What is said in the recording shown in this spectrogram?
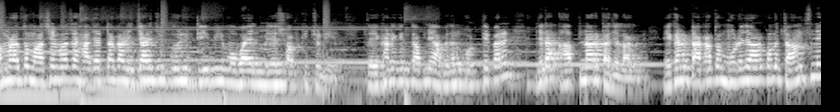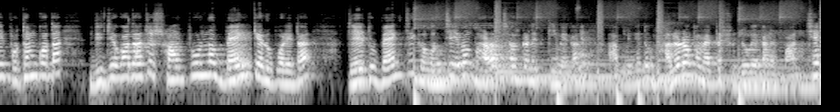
আমরা তো মাসে মাসে হাজার টাকা রিচার্জই করি টিভি মোবাইল মিলে সবকিছু নিয়ে। তো এখানে কিন্তু আপনি আবেদন করতে পারেন, যেটা আপনার কাজে লাগবে। এখানে টাকা তো মরে যাওয়ার কোনো চান্স নেই। প্রথম কথা। দ্বিতীয় কথা হচ্ছে সম্পূর্ণ ব্যাংকের উপর এটা, যেহেতু ব্যাংক থেকে হচ্ছে এবং ভারত সরকারের স্কিম এখানে, আপনি কিন্তু ভালো রকম একটা সুযোগ এখানে পাচ্ছেন।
